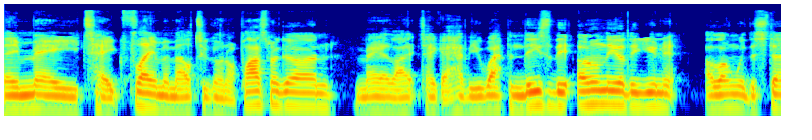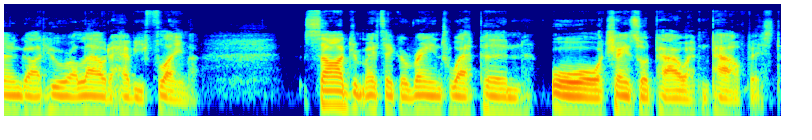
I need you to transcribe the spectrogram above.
They may take flame, a melter gun, or plasma gun. May like take a heavy weapon. These are the only other unit, along with the stern guard, who are allowed a heavy flamer. Sergeant may take a ranged weapon or chainsword power weapon, power fist.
